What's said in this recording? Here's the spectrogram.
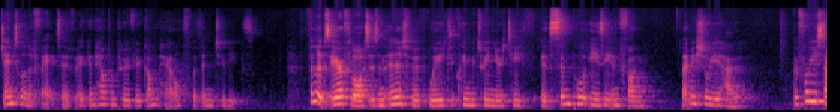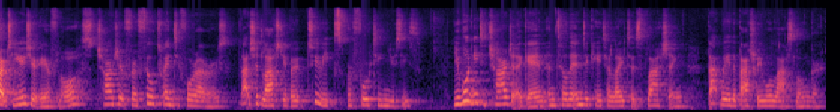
Gentle and effective, it can help improve your gum health within two weeks. Philips AirFloss is an innovative way to clean between your teeth. It's simple, easy and fun. Let me show you how. Before you start to use your AirFloss, charge it for a full 24 hours. That should last you about two weeks or 14 uses. You won't need to charge it again until the indicator light is flashing. That way the battery will last longer.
